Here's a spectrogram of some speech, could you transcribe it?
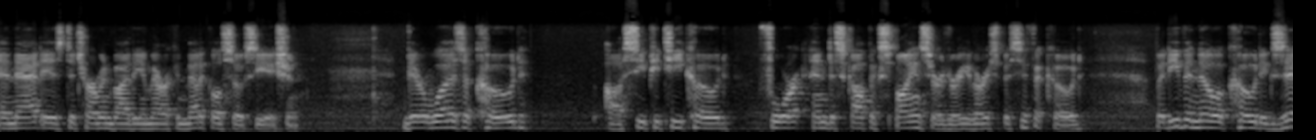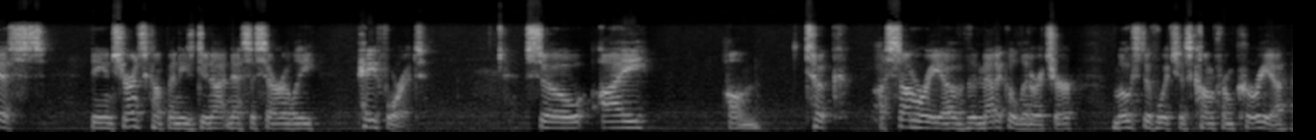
and that is determined by the American Medical Association. There was a code, a CPT code for endoscopic spine surgery, a very specific code. But even though a code exists, the insurance companies do not necessarily pay for it. So I um, took a summary of the medical literature, most of which has come from Korea,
